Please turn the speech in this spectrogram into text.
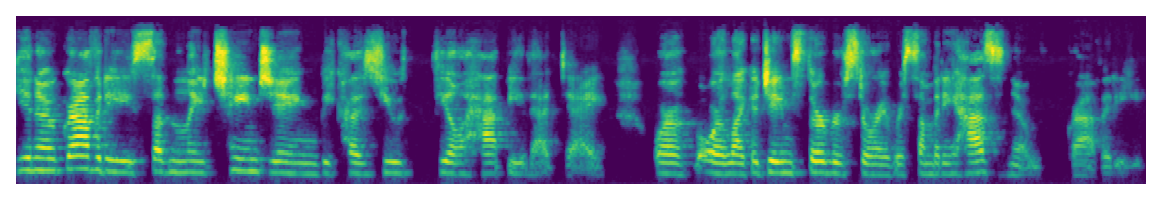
you know gravity suddenly changing because you feel happy that day, or or like a James Thurber story where somebody has no gravity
